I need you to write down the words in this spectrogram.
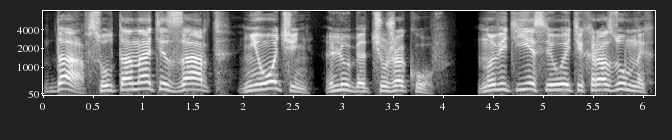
Да, в султанате Зарт не очень любят чужаков. Но ведь если у этих разумных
